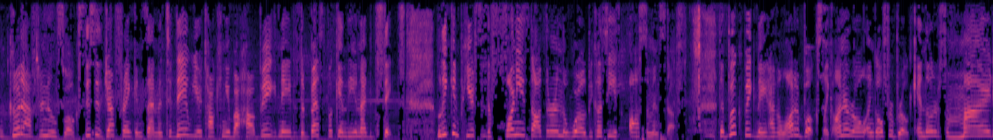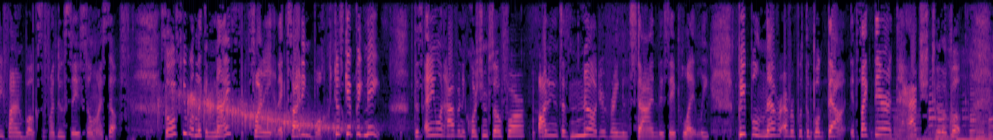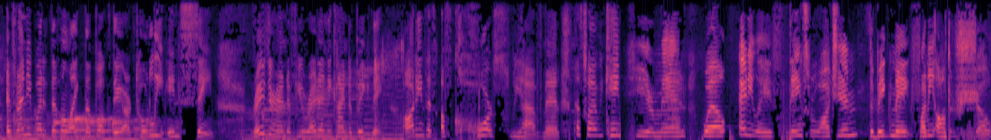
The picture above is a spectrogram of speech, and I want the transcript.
Good afternoon, folks. This is Jeff Frankenstein, and today we are talking about how Big Nate is the best book in the United States. Lincoln Peirce is the funniest author in the world because he is awesome and stuff. The book Big Nate has a lot of books, like On a Roll and Go for Broke, and those are some mighty fine books, if I do say so myself. So if you would like a nice, funny, and exciting book, just get Big Nate. Does anyone have any questions so far? Audience says, No, Jeff Frankenstein, they say politely. People never ever put the book down. It's like they're attached to the book. If anybody doesn't like the book, they are totally insane. Raise your hand if you read any kind of Big Nate. Audience says, Of course we have, man. That's why we came here, man. Well, anyways, thanks for watching the Big Nate Funny Author Show.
